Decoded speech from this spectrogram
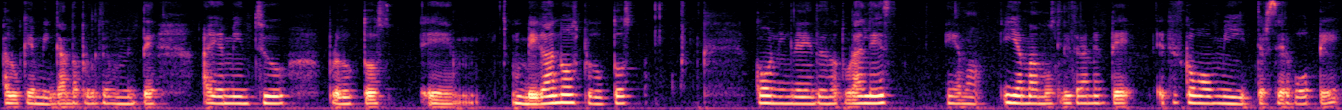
algo que me encanta porque últimamente I am into productos em, veganos, productos con ingredientes naturales y, y amamos literalmente, este es como mi tercer bote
